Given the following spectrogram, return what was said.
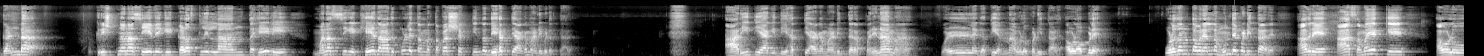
ಗಂಡ ಕೃಷ್ಣನ ಸೇವೆಗೆ ಕಳಿಸ್ಲಿಲ್ಲ ಅಂತ ಹೇಳಿ ಮನಸ್ಸಿಗೆ ಖೇದಾದ ಕೂಡಲೇ ತಮ್ಮ ತಪಶಕ್ತಿಯಿಂದ ದೇಹತ್ಯಾಗ ಮಾಡಿಬಿಡುತ್ತಾರೆ. ಆ ರೀತಿಯಾಗಿ ದೇಹತ್ಯಾಗ ಮಾಡಿದ್ದರ ಪರಿಣಾಮ ಒಳ್ಳೆ ಗತಿಯನ್ನು ಅವಳು ಪಡೀತಾಳೆ. ಅವಳೊಬ್ಬಳೆ ಉಳಿದಂಥವರೆಲ್ಲ ಮುಂದೆ ಪಡೀತಾರೆ. ಆದರೆ ಆ ಸಮಯಕ್ಕೆ ಅವಳು,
